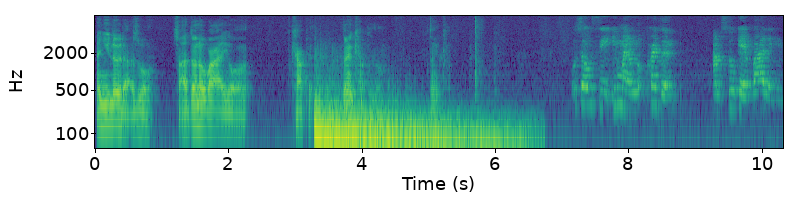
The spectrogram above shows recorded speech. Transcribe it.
And you know that as well. So I don't know why you're capping. Don't cap now. Don't cap. So obviously, even when I'm not present, I'm still getting violated.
